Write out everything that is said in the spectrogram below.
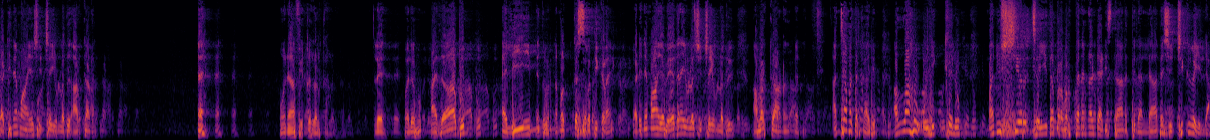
കഠിനമായ ശിക്ഷയുള്ളത് ആർക്കാണ്? മുനാഫിക്കുകൾക്കാണ് അല്ലേ? അലീം എന്ന് പറഞ്ഞു നമ്മളൊക്കെ ശ്രദ്ധിക്കണേ കഠിനമായ വേദനയുള്ള ശിക്ഷയുള്ളത് അവർക്കാണ് എന്ന്. അഞ്ചാമത്തെ കാര്യം അള്ളാഹു ഒരിക്കലും മനുഷ്യർ ചെയ്ത പ്രവർത്തനങ്ങളുടെ അടിസ്ഥാനത്തിലല്ലാതെ ശിക്ഷിക്കുകയില്ല.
